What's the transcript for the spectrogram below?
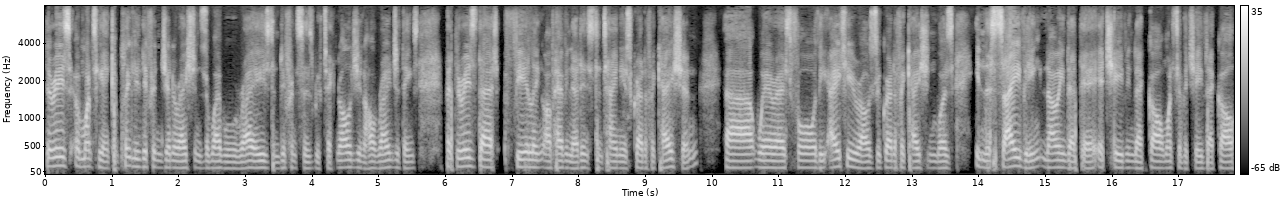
there is and once again completely different generations the way we were raised and differences with technology and a whole range of things. But there is that feeling of having that instantaneous gratification uh, whereas for the 80 year olds the gratification was in the saving knowing that they're achieving that goal once they've achieved that goal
